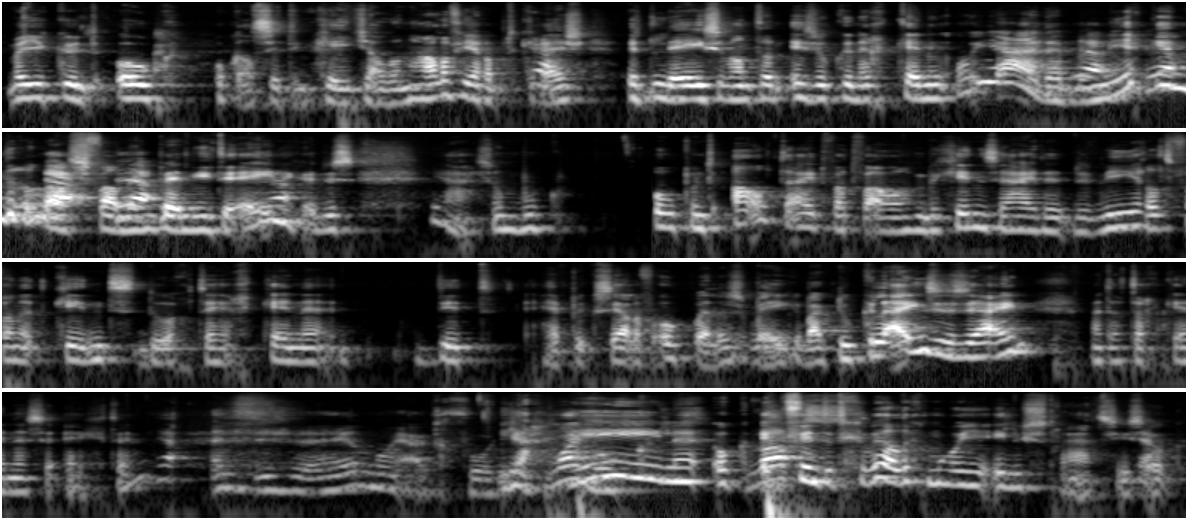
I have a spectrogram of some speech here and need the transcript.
Maar je kunt ook, ook al zit een kindje al een half jaar op de crash, het lezen. Want dan is ook een herkenning, oh ja, daar hebben Ja, meer kinderen last van. Ik ben niet de enige. Dus ja, zo'n boek opent altijd, wat we al in het begin zeiden, de wereld van het kind. Door te herkennen, dit heb ik zelf ook wel eens meegemaakt. Hoe klein ze zijn, maar dat herkennen ze echt. Hè? Ja, en het is eh, heel mooi uitgevoerd. Ja, mooi boek. hele, ook, ik vind het geweldig mooie illustraties ook.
